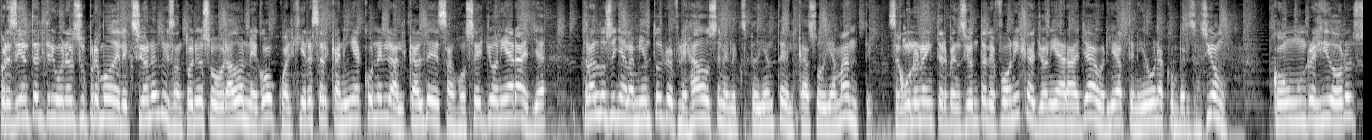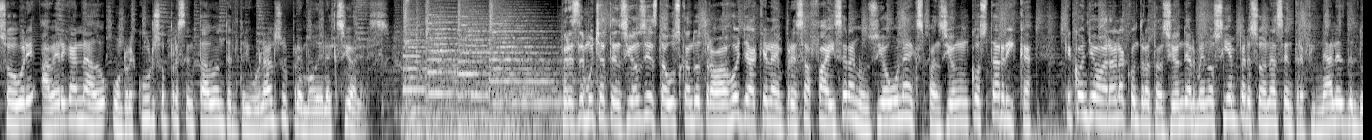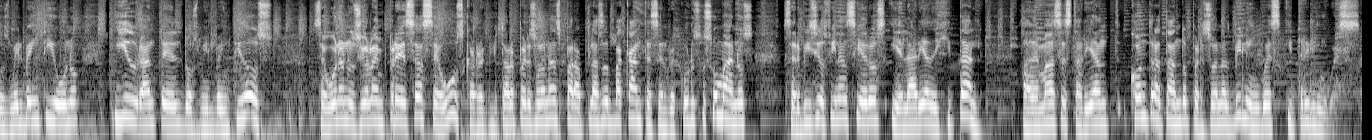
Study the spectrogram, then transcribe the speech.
Presidente del Tribunal Supremo de Elecciones, Luis Antonio Sobrado, negó cualquier cercanía con el alcalde de San José, Johnny Araya, tras los señalamientos reflejados en el expediente del caso Diamante. Según una intervención telefónica, Johnny Araya habría tenido una conversación con un regidor sobre haber ganado un recurso presentado ante el Tribunal Supremo de Elecciones. Preste mucha atención si está buscando trabajo ya que la empresa Pfizer anunció una expansión en Costa Rica que conllevará la contratación de al menos 100 personas entre finales del 2021 y durante el 2022. Según anunció la empresa, se busca reclutar personas para plazas vacantes en recursos humanos, servicios financieros y el área digital. Además, estarían contratando personas bilingües y trilingües.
